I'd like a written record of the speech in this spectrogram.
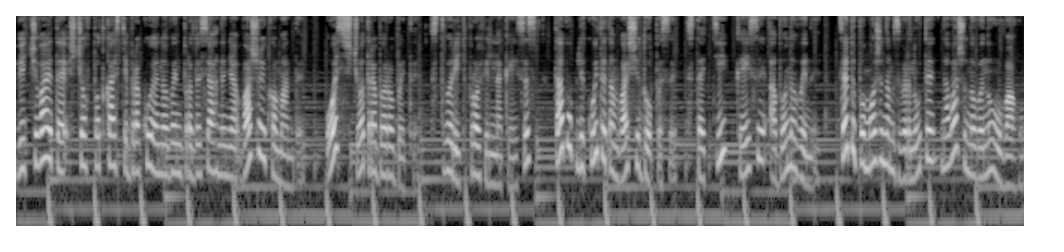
Відчуваєте, що в подкасті бракує новин про досягнення вашої команди? Ось що треба робити: створіть профіль на Cases та публікуйте там ваші дописи, статті, кейси або новини. Це допоможе нам звернути на вашу новину увагу.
